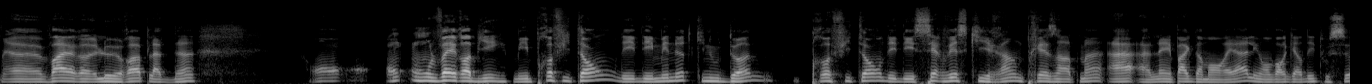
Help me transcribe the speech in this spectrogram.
vers l'Europe là-dedans. On, le verra bien, mais profitons des, minutes qu'ils nous donnent. Profitons des, services qui rentrent présentement à, l'impact de Montréal et on va regarder tout ça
